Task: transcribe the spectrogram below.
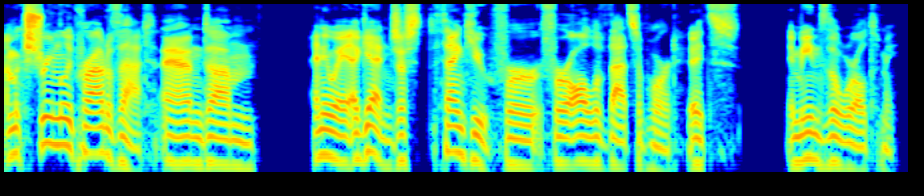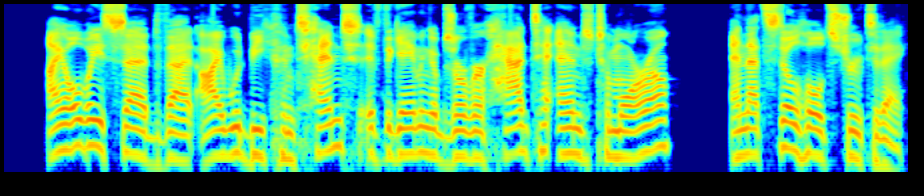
I'm extremely proud of that. And um, anyway, again, just thank you for for all of that support. It's it means the world to me. I always said that I would be content if the Gaming Observer had to end tomorrow, and that still holds true today.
